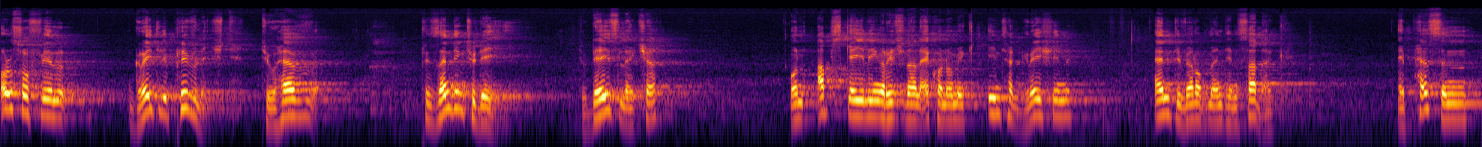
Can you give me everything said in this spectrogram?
also feel greatly privileged to have presenting today today's lecture on upscaling regional economic integration and development in SADC a person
